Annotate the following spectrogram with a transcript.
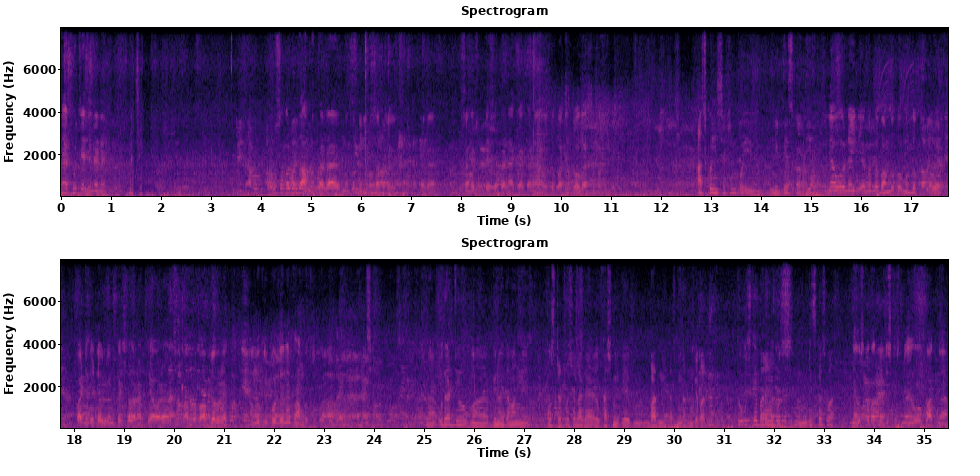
না সুইচ এসে না না আচ্ছা मतलब मिनी सब करना है क्या करना है वो तो बातचीत होगा संगठन के आज कोई इंस्ट्रक्शन कोई निर्देश कुछ दिया नहीं वो नहीं दिया मतलब हम लोग को मतलब पार्टी का डेवलपमेंट कैसे हो रहा क्या हो रहा है हम लोग को ऑब्जर्व है हम लोग रिपोर्ट देना था हम लोग रिपोर्ट देना अच्छा उधर जो विनोय तमांग ने पोस्टर टोस्टर लगाया कश्मीर के बाद में कश्मीर घटना के बाद में। तो उसके बारे में कुछ डिस्कस हुआ? नहीं उसके बाद में डिस्कस नहीं है वो बाद में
